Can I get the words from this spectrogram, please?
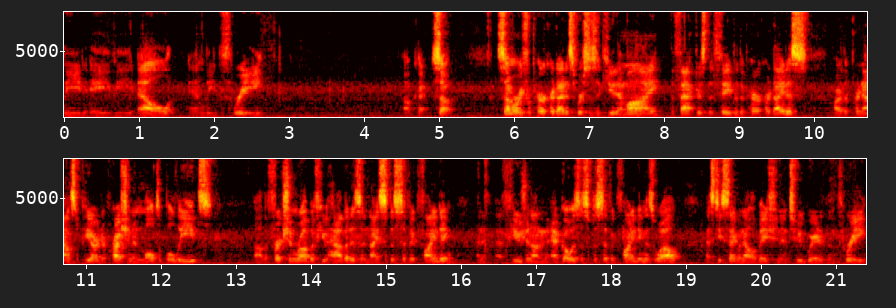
lead AVL and lead 3. Okay, so summary for pericarditis versus acute MI. The factors that favor the pericarditis are the pronounced PR depression in multiple leads. Uh, the friction rub, if you have it, is a nice specific finding. And an effusion on an echo is a specific finding as well. ST segment elevation in 2 greater than 3.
